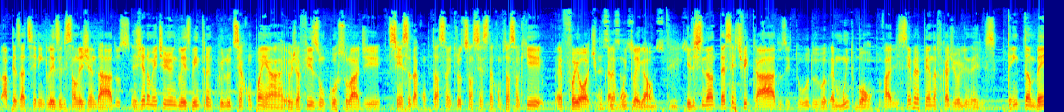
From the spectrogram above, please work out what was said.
apesar de ser em inglês, eles são legendados. Geralmente é um inglês bem tranquilo de se acompanhar. Eu já fiz um curso lá de ciência da computação, introdução à ciência da computação, que é, foi ótimo, É cara, é muito legal. eles te dão até certificados e tudo, é muito bom. Vale sempre a pena ficar de olho neles. Tem também.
